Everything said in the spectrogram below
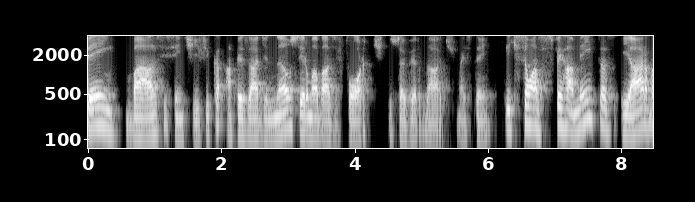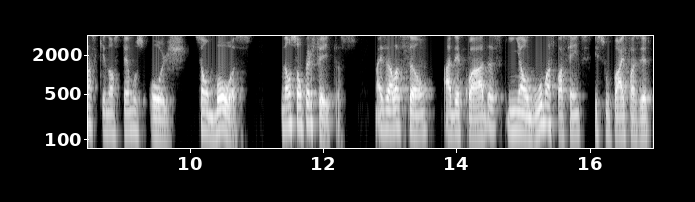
tem base científica, apesar de não ser uma base forte, isso é verdade, mas tem, e que são as ferramentas e armas que nós temos hoje. São boas? Não são perfeitas, mas elas são adequadas e em algumas pacientes isso vai fazer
